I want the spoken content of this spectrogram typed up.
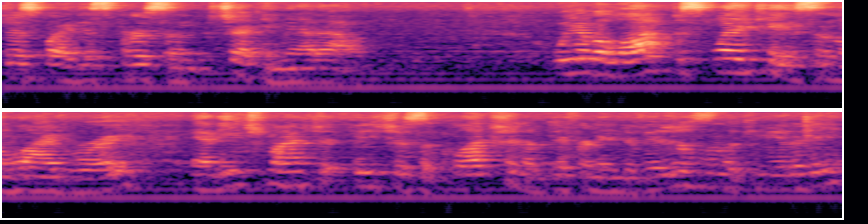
just by this person checking that out. We have a locked display case in the library, and each month it features a collection of different individuals in the community.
